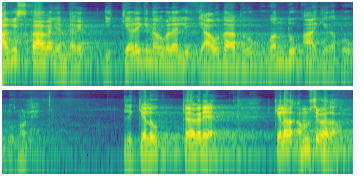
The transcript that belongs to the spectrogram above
ಆವಿಷ್ಕಾರ ಎಂದರೆ ಈ ಕೆಳಗಿನವುಗಳಲ್ಲಿ ಯಾವುದಾದರೂ ಒಂದು ಆಗಿರಬಹುದು. ನೋಡಿ, ಇಲ್ಲಿ ಕೆಲವು ಕೆಳಗಡೆ ಕೆಲವು ಅಂಶಗಳದಾವೆ.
